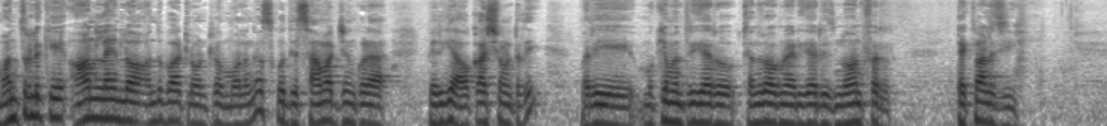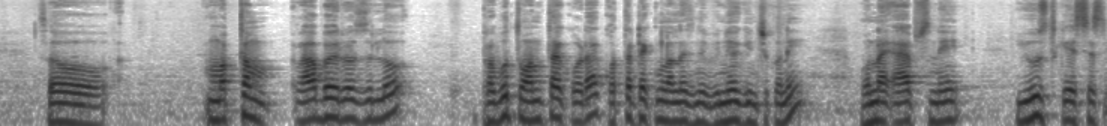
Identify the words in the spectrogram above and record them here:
మంత్రులకి ఆన్లైన్లో అందుబాటులో ఉండడం మూలంగా కొద్ది సామర్థ్యం కూడా పెరిగే అవకాశం ఉంటుంది. మరి ముఖ్యమంత్రి గారు చంద్రబాబు నాయుడు గారు is known for technology so మొత్తం రాబోయే రోజుల్లో ప్రభుత్వం అంతా కూడా కొత్త టెక్నాలజీని వినియోగించుకొని ఉన్న యాప్స్ని యూజ్డ్ కేసెస్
